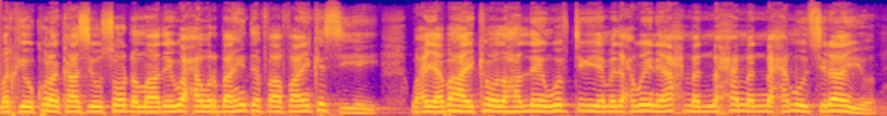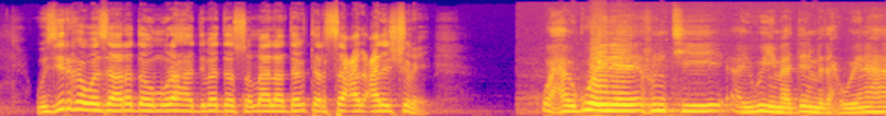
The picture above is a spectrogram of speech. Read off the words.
markii uu kulankaasi uu soo dhammaaday waxaa warbaahinta faahfaahin ka siiyey waxyaabaha ay ka wada hadleen wafdiga iyo madaxweyne axmed maxamed maxamuud siraayo wasiirka wasaaradda umuuraha dibadda somalilan doctor sacad cali shire waxaa ugu weyne runtii ay ugu yimaadeen madaxweynaha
